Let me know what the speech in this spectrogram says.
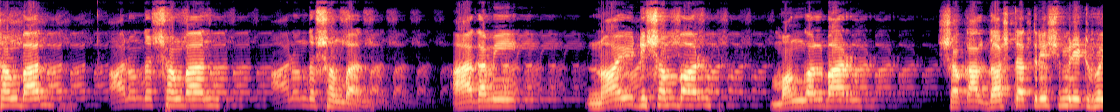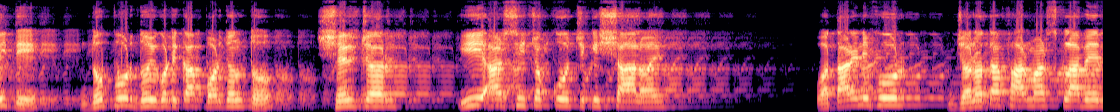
সংবাদ আনন্দ সংবাদ আনন্দ সংবাদ। আগামী নয় ডিসেম্বর, মঙ্গলবার, সকাল দশটা ত্রিশ মিনিট হইতে দুপুর দুই ঘটিকা পর্যন্ত শিলচর ইআরসি চক্ষু চিকিৎসালয় ও তারিণীপুর জনতা ফার্মার্স ক্লাবের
